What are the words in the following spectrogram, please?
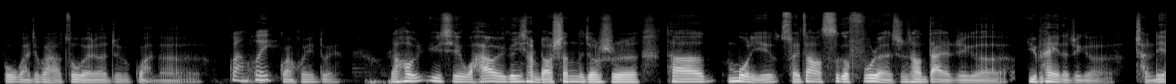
博物馆就把它作为了这个馆的馆徽。馆徽对。然后玉器，我还有一个印象比较深的，就是他墓里随葬了四个夫人，身上带着这个玉佩的这个陈列，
